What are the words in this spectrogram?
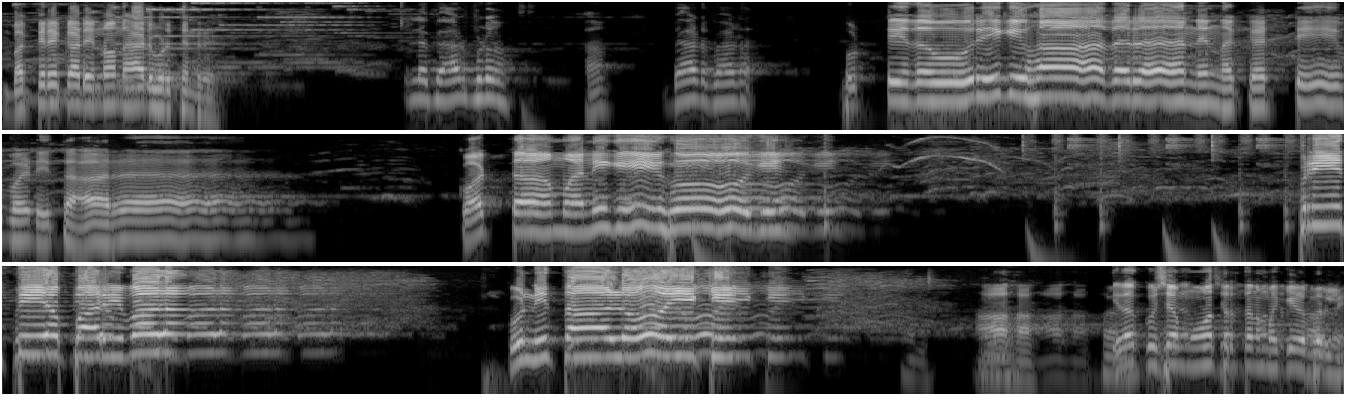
ಭಕ್ತಿ ರೆಕಾರ್ಡ್ ಇನ್ನೊಂದು ಹಾಡಿ ಬಿಡ್ತೀನಿ ಇಲ್ಲ ಬ್ಯಾಡ ಬಿಡು. ಹಾ? ಬ್ಯಾಡ ಬ್ಯಾಡ. ಹುಟ್ಟಿದ ಊರಿಗೆ ಹಾದರ ನಿನ್ನ ಕಟ್ಟಿ ಬಡಿತಾರ. ಕೊಟ್ಟ ಮನಿಗೆ ಹೋಗಿ ಪ್ರೀತಿಯ ಪರಿವಾಳ. ಕುಣಿತಾಳೋ ಈಕಿ ಆಹಾ. ಇದ ಖುಷಿ ಮೂವತ್ತರ ತನ ಮಕ್ಕಳು ಬರ್ಲಿ.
